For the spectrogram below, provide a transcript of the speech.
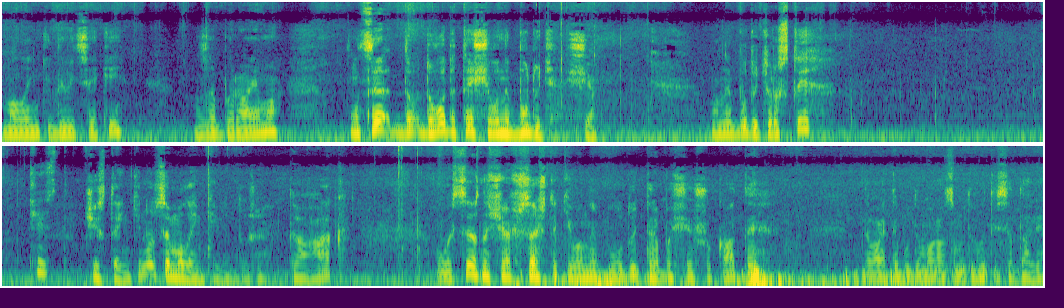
Маленький, дивіться який. Забираємо. Ну, Це доводить те, що вони будуть ще. Вони будуть рости Чисто. чистенькі. Ну, це маленький він дуже. Так. Ось це означає, що все ж таки вони будуть. Треба ще шукати. Давайте будемо разом дивитися далі.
